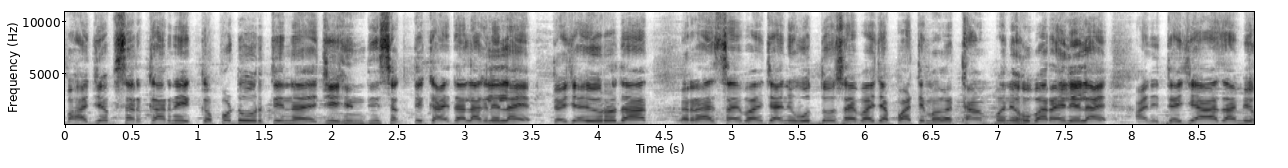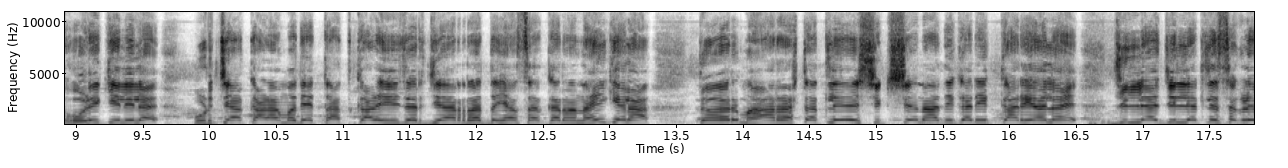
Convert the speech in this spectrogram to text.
भाजप सरकारने कपटवृत्तीनं जी हिंदी सक्ती कायदा लागलेला आहे त्याच्या विरोधात राजसाहेबांच्या आणि उद्धव साहेबांच्या पाठीमागं ठामपणे उभा राहिलेला आहे. आणि त्याची आज आम्ही होळी केलेली आहे. पुढच्या काळामध्ये तात्काळ ही जर जी आर रद्द ह्या सरकारनं नाही केला तर महाराष्ट्रातले शिक्षण अधिकारी कार्यालय जिल्ह्या जिल्ह्यातले सगळे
